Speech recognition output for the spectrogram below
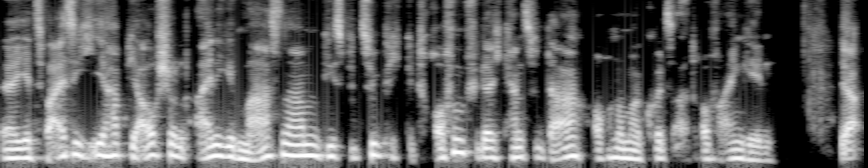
Äh, jetzt weiß ich, ihr habt ja auch schon einige Maßnahmen diesbezüglich getroffen. Vielleicht kannst du da auch noch mal kurz drauf eingehen. Ja,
